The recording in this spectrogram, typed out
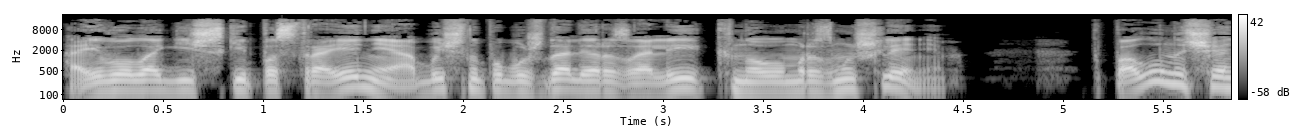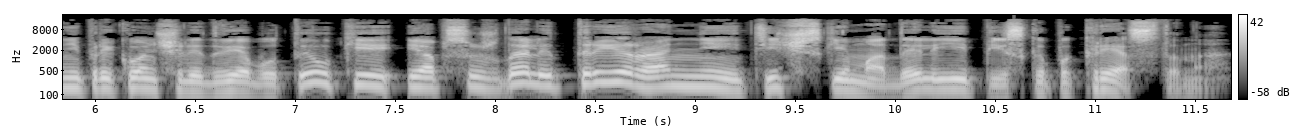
а его логические построения обычно побуждали Розали к новым размышлениям. К полуночи они прикончили две бутылки и обсуждали три ранние этические модели епископа Крестона.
